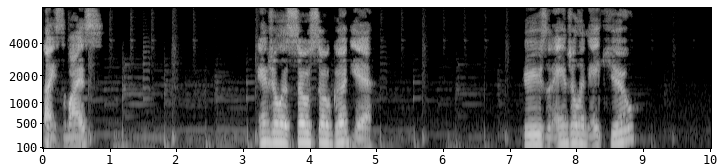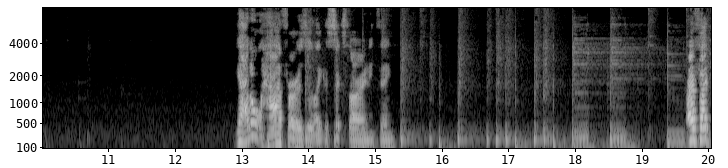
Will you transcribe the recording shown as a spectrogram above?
Nice, Tobias. Angela's so so good, yeah. You're using Angel in AQ. Yeah, I don't have her as like a six star or anything. Matter of fact,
